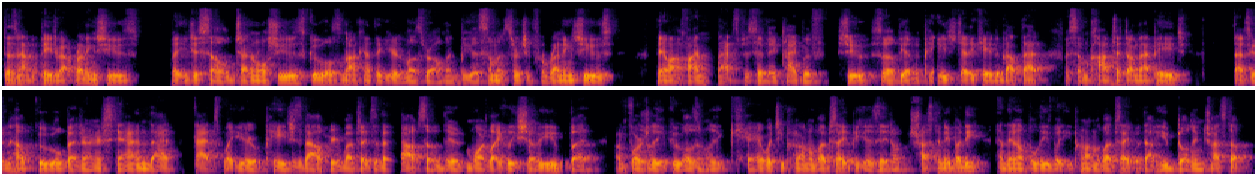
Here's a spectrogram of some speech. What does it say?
doesn't have a page about running shoes, but you just sell general shoes, Google's not going to think you're the most relevant because someone's searching for running shoes. They want to find that specific type of shoe. So if you have a page dedicated about that with some content on that page, that's going to help Google better understand that that's what your page is about or your website's about. So they would more likely show you. But unfortunately, Google doesn't really care what you put on a website because they don't trust anybody and they don't believe what you put on the website without you building trust up.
